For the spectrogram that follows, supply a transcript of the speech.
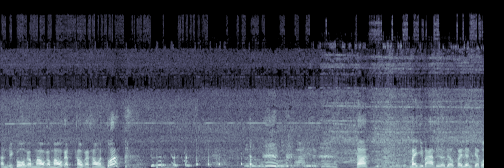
อันพี่โก้กับเมาส์กับเมาส์กับเข่ากับเข่าอันตัว ฮะยี่ห้าไม่ได้เลยไม่ยี่ห้าเดี๋ยวเดี๋ยวค่อยเลื่อนแกเพราะ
